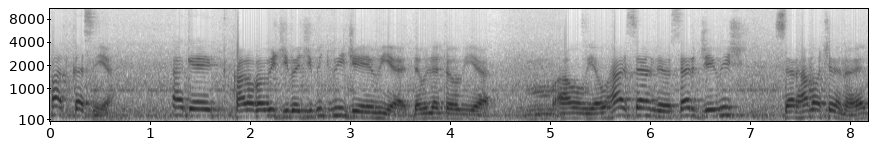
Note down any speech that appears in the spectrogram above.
قد نیه اگه قرار روی جیبه جیبیت وی جیویه دولت ویه. اویه و هر سر ده سر جیویش سر همه چه ناید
